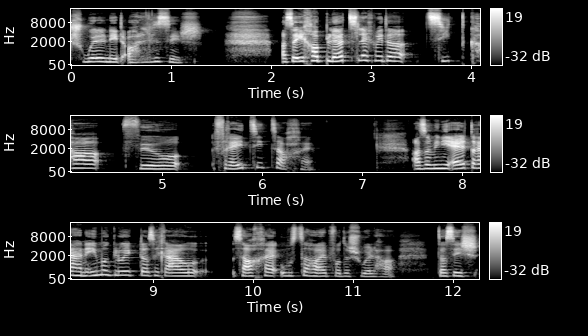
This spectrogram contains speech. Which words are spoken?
die Schule nicht alles ist. Also ich habe plötzlich wieder Zeit für Freizeitsachen. Also meine Eltern haben immer geschaut, dass ich auch Sachen außerhalb der Schule habe. Das ist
